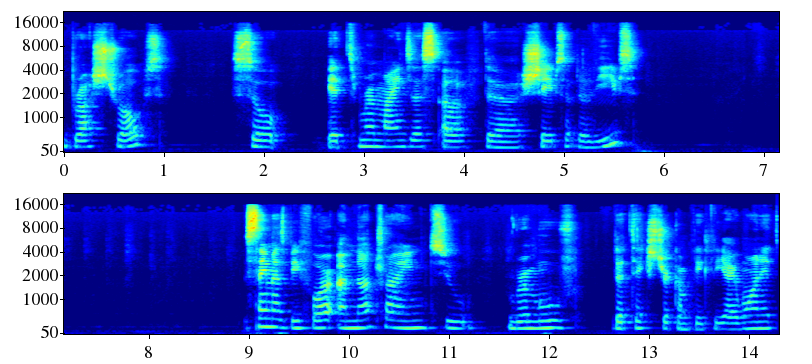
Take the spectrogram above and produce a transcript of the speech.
brush strokes so it reminds us of the shapes of the leaves. Same as before, I'm not trying to remove the texture completely. I want it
